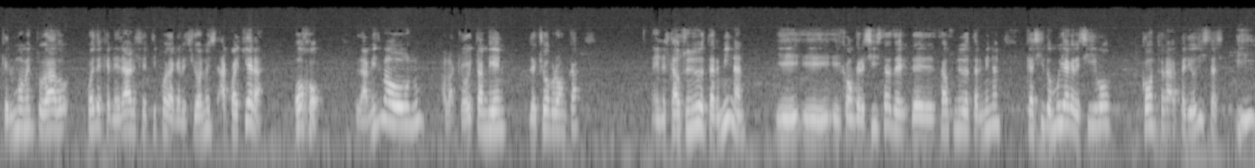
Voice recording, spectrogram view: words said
que en un momento dado puede generar ese tipo de agresiones a cualquiera. Ojo, la misma ONU, a la que hoy también le echó bronca, en Estados Unidos determinan, y, congresistas de, de, Estados Unidos determinan que ha sido muy agresivo contra periodistas. Y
